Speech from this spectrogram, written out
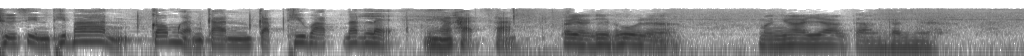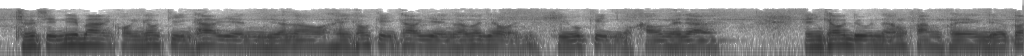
ถือศีลที่บ้านก็เหมือนกันกับที่วัดนั่นแหละอย่างเงี้ยค่ะอาจารย์ก็อย่างที่พูดนะมันง่ายยากต่างกันไง ถือศีลที่บ้านคนเขากินข้าวเย็น เดี๋ยวเราเห็นเขากินข้าวเย็นเราก็จะหิวกินกับเขาไม่ได้ เห็นเขาดูหนังฟังเพลง เดี๋ยวก็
